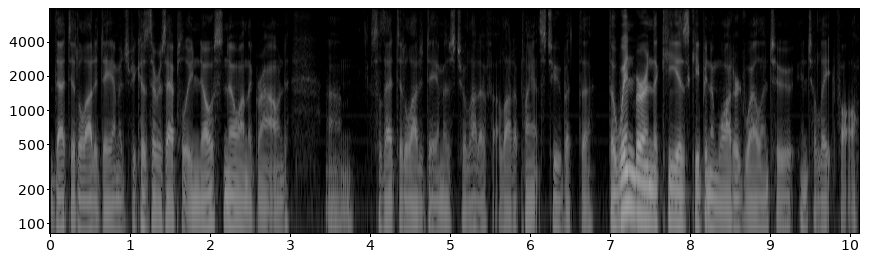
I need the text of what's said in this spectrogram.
that did a lot of damage because there was absolutely no snow on the ground. Um, so that did a lot of damage to a lot of a lot of plants too. But the the windburn, the key is keeping them watered well into into late fall.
